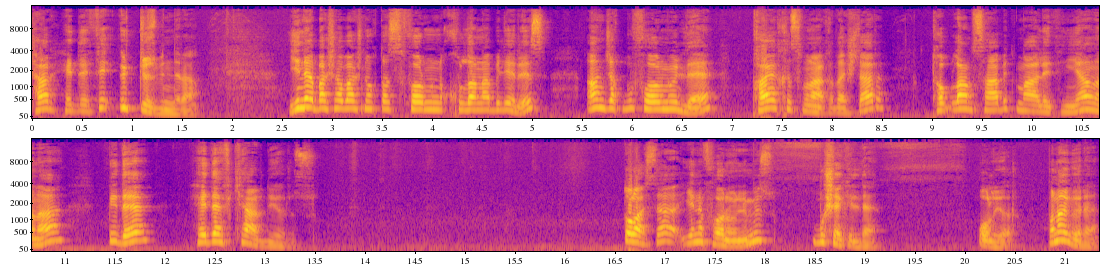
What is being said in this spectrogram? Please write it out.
kar hedefi 300 bin lira. Yine başa baş noktası formülünü kullanabiliriz. Ancak bu formülde pay kısmını arkadaşlar toplam sabit maliyetin yanına bir de hedef kar diyoruz. Dolayısıyla yeni formülümüz bu şekilde oluyor. Buna göre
